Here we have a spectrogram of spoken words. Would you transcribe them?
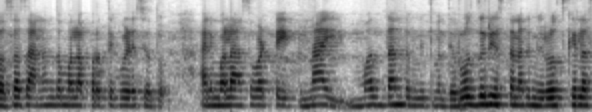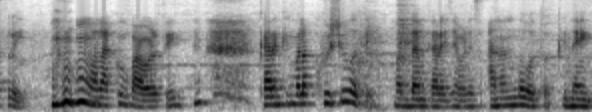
तसाच आनंद मला प्रत्येक वेळेस येतो. आणि मला असं वाटते नाही मतदान तर मी म्हणते रोज जरी असताना तर मी रोज केलं असतं बाई. मला खूप आवडते. कारण की मला खुशी होते मतदान करायच्या वेळेस आनंद होतो की नाही.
